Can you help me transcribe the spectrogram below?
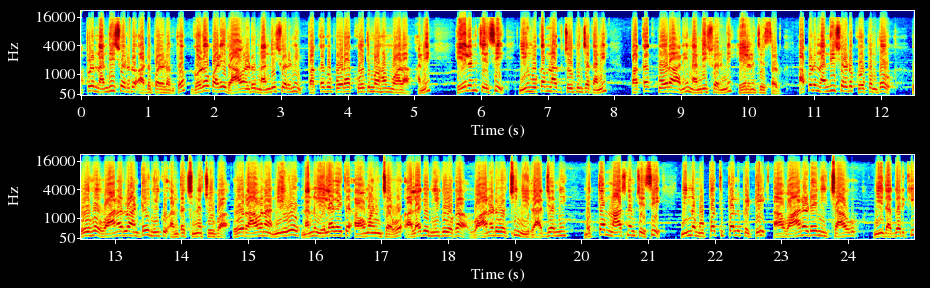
అప్పుడు నందీశ్వరుడు అడ్డుపడడంతో గొడవపడి రావణుడు నందీశ్వరుని పక్కకు పోరా కోతిమొహం వాడా అని హేళన చేసి నీ ముఖం నాకు చూపించకని పక్కకు పోరా అని నందీశ్వరుని హేళన చేస్తాడు. అప్పుడు నందీశ్వరుడు కోపంతో ఓహో వానరులు అంటే నీకు అంత చిన్న చూపా. ఓ రావణ నీవు నన్ను ఎలాగైతే అవమానించావో అలాగే నీకు ఒక వానడు వచ్చి నీ రాజ్యాన్ని మొత్తం నాశనం చేసి నిన్న ముప్పతిప్పలు పెట్టి ఆ వానడే నీ చావు నీ దగ్గరికి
